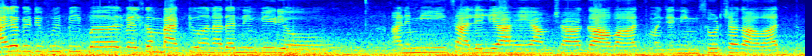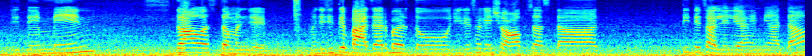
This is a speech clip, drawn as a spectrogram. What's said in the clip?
Hello beautiful people welcome back to another new video आणि मी चाललेली आहे आमच्या गावात म्हणजे निमसोडच्या गावात जिथे मेन गाव असतं म्हणजे. म्हणजे जिथे बाजार भरतो जिथे सगळे शॉप्स असतात तिथे चाललेली आहे मी आता.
